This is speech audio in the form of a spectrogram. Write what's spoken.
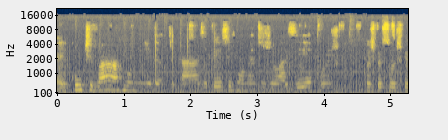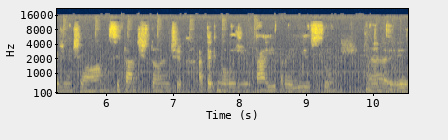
é, cultivar a harmonia dentro de casa, ter esses momentos de lazer com os, com as pessoas que a gente ama. Se está distante, a tecnologia está aí para isso. Né?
